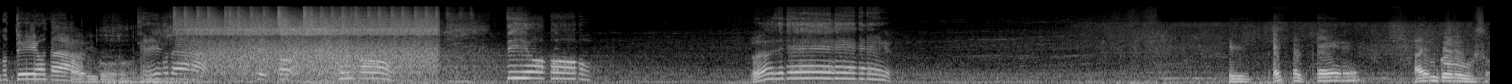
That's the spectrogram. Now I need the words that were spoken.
건너뛰어다 아이고. 뛰어다 뛰어 뛰어. 뛰어. 어레. 에에에 아이고 무서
